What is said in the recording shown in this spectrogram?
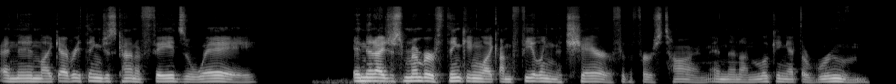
and then like everything just kind of fades away and then i just remember thinking like i'm feeling the chair for the first time and then i'm looking at the room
